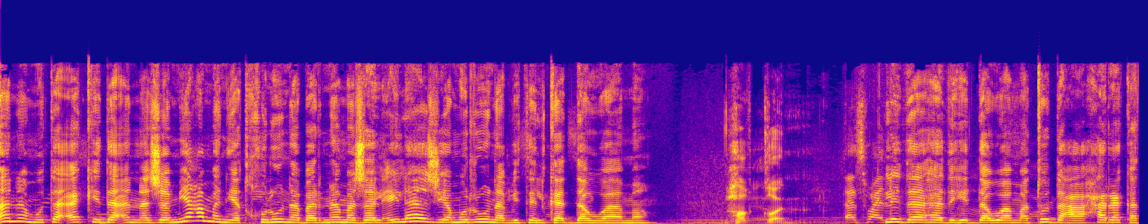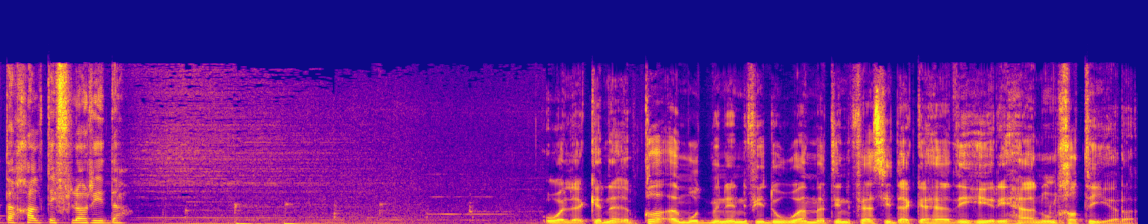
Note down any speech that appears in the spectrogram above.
أنا متأكدة أن جميع من يدخلون برنامج العلاج يمرون بتلك الدوامة. حقا. لذا هذه الدوامة تدعى حركة خلط فلوريدا. ولكن إبقاء مدمن في دوامة فاسدة كهذه رهان خطير.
